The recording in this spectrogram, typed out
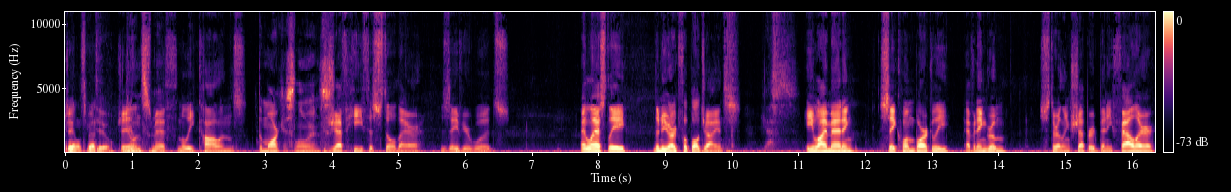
Jaylon Smith. Do. Jaylon Smith, Maliek Collins, DeMarcus Lawrence. Jeff Heath is still there, Xavier Woods. And lastly, the New York football giants. Yes. Eli Manning, Saquon Barkley, Evan Engram, Sterling Shepard, Bennie Fowler,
